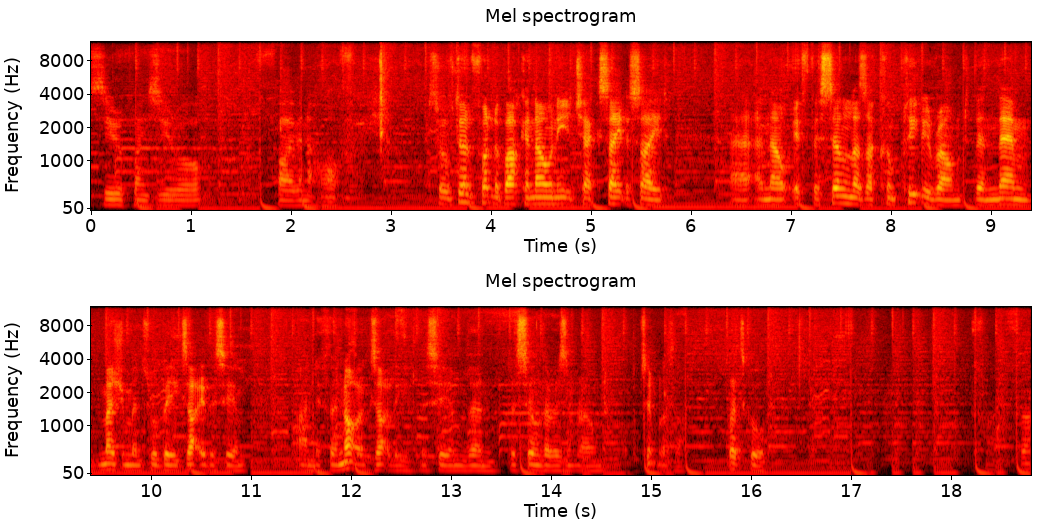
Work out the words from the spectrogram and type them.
0.05 and a half. So we've done front to back and now we need to check side to side. Uh, and now if the cylinders are completely round then them measurements will be exactly the same. And if they're not exactly the same then the cylinder isn't round. Simple as that. Let's go. 5, 5,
